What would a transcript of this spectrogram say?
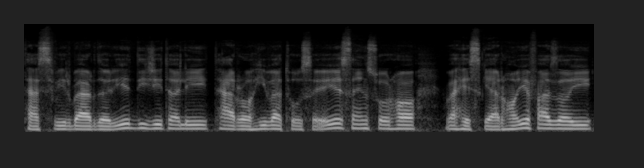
تصویربرداری دیجیتالی، طراحی و توسعه سنسورها و حسگرهای فضایی،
